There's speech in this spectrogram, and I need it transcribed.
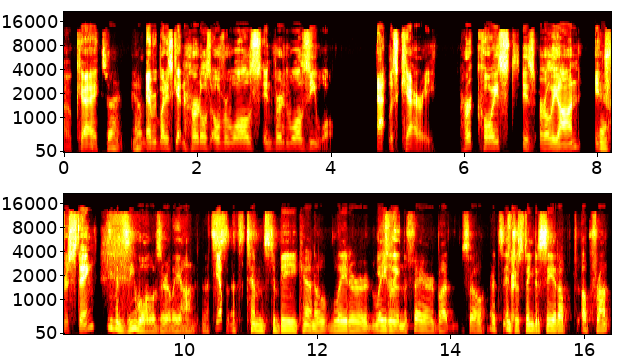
Okay. That's right. Yep. Everybody's getting hurdles, over walls, inverted wall, Z wall. Atlas carry. Herc hoist is early on Yeah. interesting. Even Z-Wall was early on. That's Yep. that tends to be kind of later later Usually in the fair, but so it's interesting to see it up up front.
